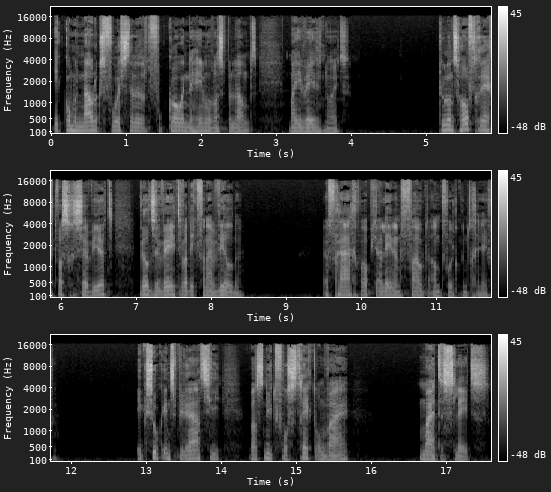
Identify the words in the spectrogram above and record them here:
Ik kon me nauwelijks voorstellen dat Foucault in de hemel was beland, maar je weet het nooit. Toen ons hoofdgerecht was geserveerd, wilde ze weten wat ik van haar wilde. Een vraag waarop je alleen een fout antwoord kunt geven. Ik zoek inspiratie was niet volstrekt onwaar, maar te sleets.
